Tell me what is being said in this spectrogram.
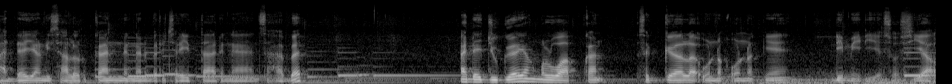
Ada yang disalurkan dengan bercerita dengan sahabat, ada juga yang meluapkan segala unek-uneknya di media sosial.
